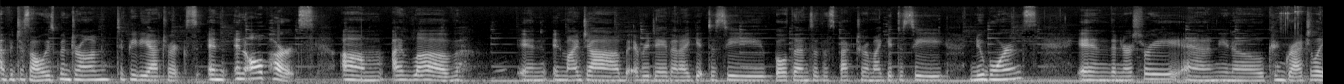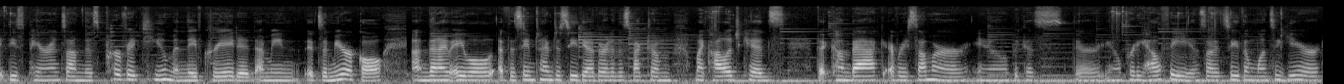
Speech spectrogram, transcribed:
I've just always been drawn to pediatrics in, in all parts. Um, I love in, in my job every day that I get to see both ends of the spectrum. I get to see newborns in the nursery and you know congratulate these parents on this perfect human they've created i mean it's a miracle and then i'm able at the same time to see the other end of the spectrum my college kids that come back every summer you know because they're you know pretty healthy and so i see them once a year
